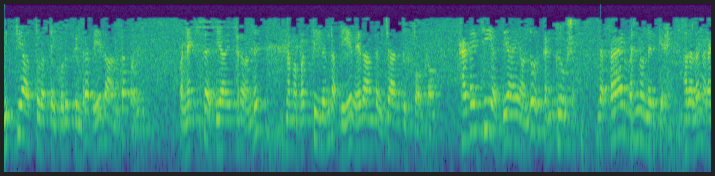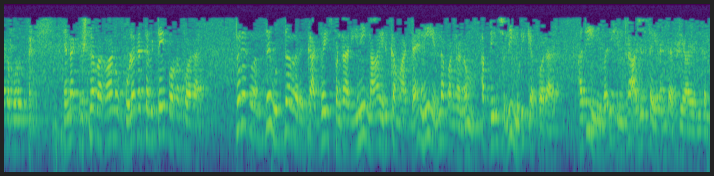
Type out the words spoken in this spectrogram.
மித்யாத்துவத்தை கொடுக்கின்ற வேதாந்த பகுதி. இப்ப நெக்ஸ்ட் அத்தியாயத்துல வந்து நம்ம பக்தியிலிருந்து அப்படியே வேதாந்த விசாரத்துக்கு போகிறோம். கடைசி அத்தியாயம் வந்து ஒரு கன்க்ளூஷன் இந்த ஃபேர்வெல் ஒன்னு இருக்கு அதெல்லாம் நடக்க போகுது. ஏன்னா கிருஷ்ண பகவான் உலகத்தை விட்டே போக போறார். பிறகு வந்து உத்தவருக்கு அட்வைஸ் பண்றாரு இனி நான் இருக்க மாட்டேன் நீ என்ன பண்ணணும் அப்படின்னு சொல்லி முடிக்க போறார் அது இனி வருகின்ற அடுத்த இரண்டு அத்தியாயங்கள்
